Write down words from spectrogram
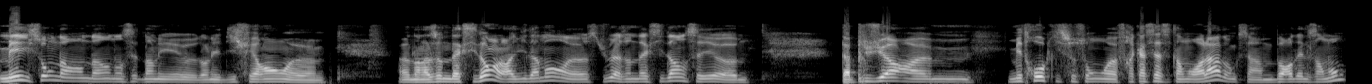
Mais ils sont dans, dans, euh, les différents. euh, euh, dans la zone d'accident. Alors évidemment, si tu veux, la zone d'accident, c'est. T'as plusieurs métros qui se sont fracassés à cet endroit-là, donc c'est un bordel sans nom.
